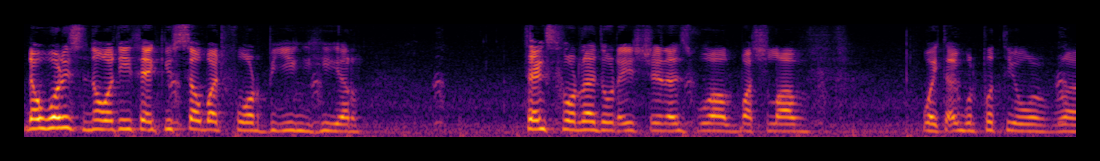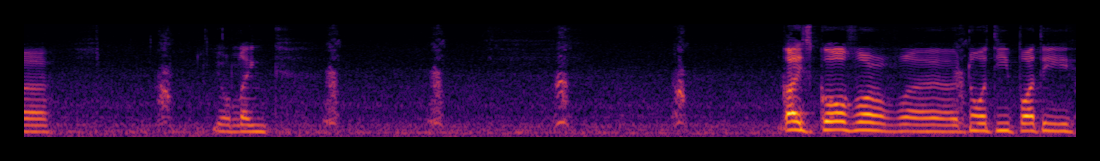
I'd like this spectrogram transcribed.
No worries, Naughty. Thank you so much for being here. Thanks for the donation as well. Much love. Wait, I will put your uh, your link. Guys, go over uh, Naughty Buddy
